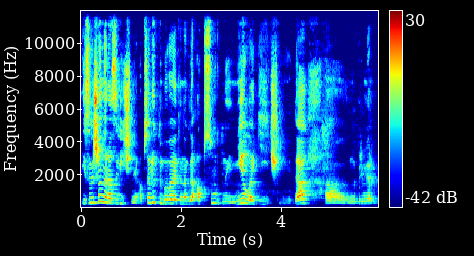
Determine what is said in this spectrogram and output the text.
и совершенно различные, абсолютно бывают иногда абсурдные, нелогичные. Да? А, например,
